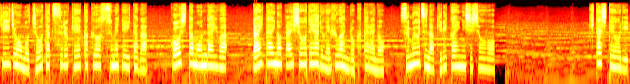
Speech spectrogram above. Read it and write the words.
機以上も調達する計画を進めていたが、こうした問題は、代替の対象である F16 からのスムーズな切り替えに支障をきたしており、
